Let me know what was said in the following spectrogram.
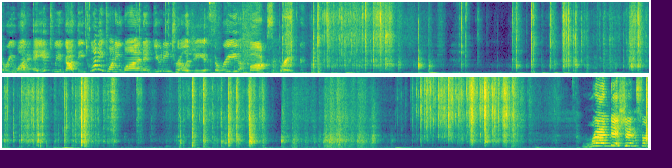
2318. We've got the 2021 UD Trilogy three box break. Renditions for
